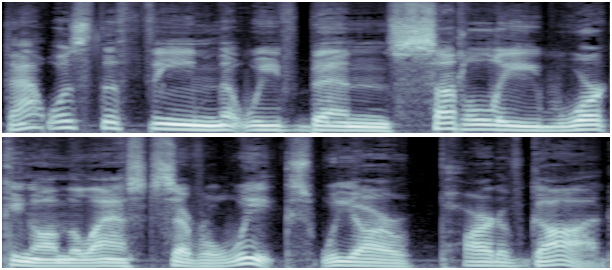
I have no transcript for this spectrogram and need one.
That was the theme that we've been subtly working on the last several weeks. We are part of God,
